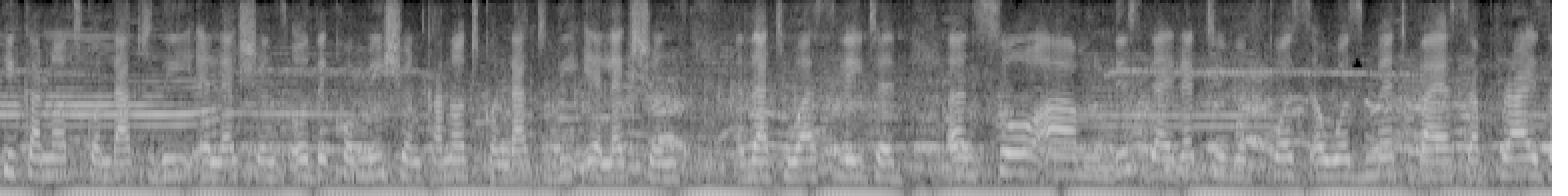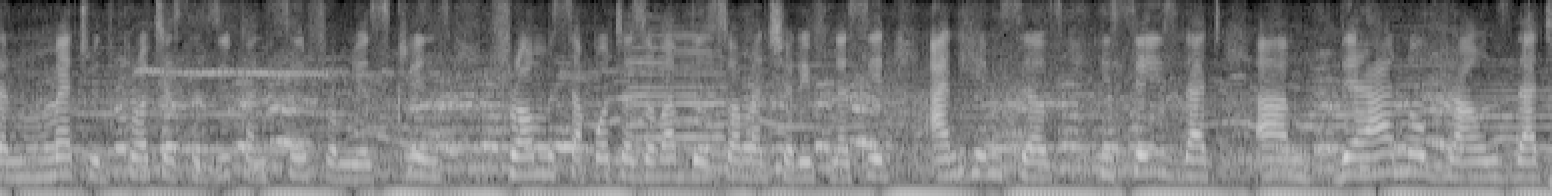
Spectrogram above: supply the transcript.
he cannot conduct the elections, or the commission cannot conduct the elections that were slated. And so, um, this directive, of course, uh, was met by a surprise and met with protests, as you can see from your screens, from supporters of Abdul Swamad Sharif Nasir and himself. He says that um, there are no grounds that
